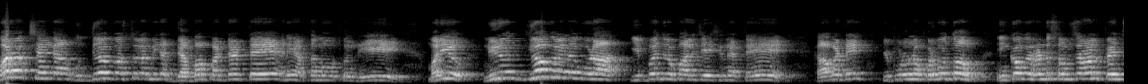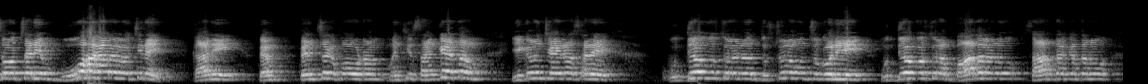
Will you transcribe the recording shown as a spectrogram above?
పరోక్షంగా ఉద్యోగస్తుల మీద దెబ్బ పడ్డట్టే అని అర్థమవుతుంది. మరియు నిరుద్యోగులను కూడా ఇబ్బందులు పాలు చేసినట్టే. కాబట్టి ఇప్పుడున్న ప్రభుత్వం ఇంకొక రెండు సంవత్సరాలు పెంచవచ్చని ఊహాగానాలు వచ్చినాయి. కానీ పెం- పెంచకపోవడం మంచి సంకేతం. ఇక నుంచి అయినా సరే ఉద్యోగస్తులను దృష్టిలో ఉంచుకొని ఉద్యోగస్తుల బాధలను సార్థకతను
